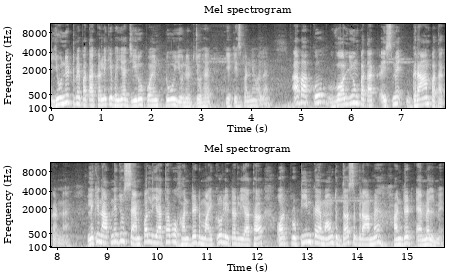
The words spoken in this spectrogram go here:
यूनिट में पता कर ली कि भैया 0.2 यूनिट जो है ये किस बनने वाला है। अब आपको वॉल्यूम पता, इसमें ग्राम पता करना है। लेकिन आपने जो सैंपल लिया था वो 100 माइक्रोलीटर लिया था और प्रोटीन का अमाउंट 10 ग्राम है 100 एम में।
